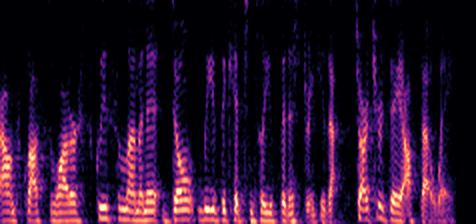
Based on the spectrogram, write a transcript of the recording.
ounce glass of water, squeeze some lemon in it. Don't leave the kitchen until you finish drinking that. Start your day off that way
